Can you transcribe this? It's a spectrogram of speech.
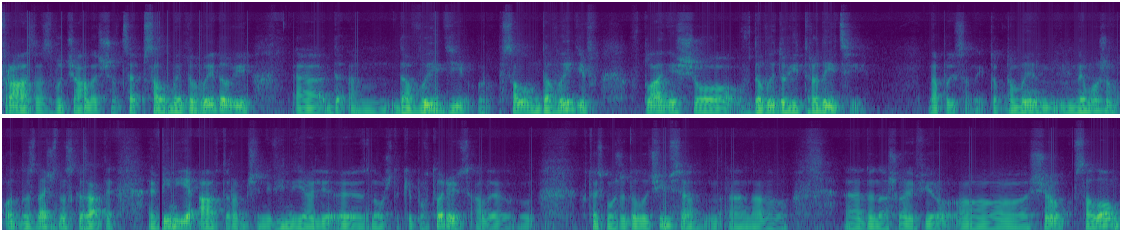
фраза звучала, що це псалми Давидові, е, Давиді, псалом Давидів в плані, що в Давидовій традиції написаний. Тобто ми не можемо однозначно сказати, він є автором чи не він є е, знову ж таки повторююсь, але е, хтось може долучився е, наново до нашого ефіру, що псалом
